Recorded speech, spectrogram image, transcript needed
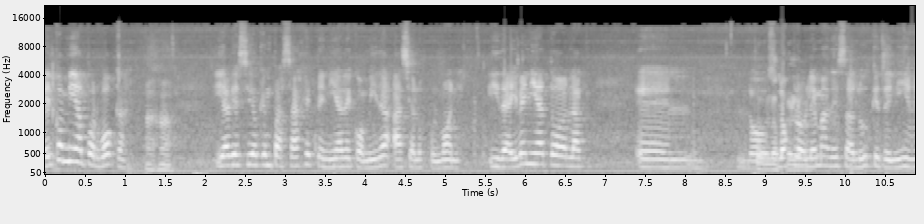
él, comía por boca y había sido que un pasaje tenía de comida hacia los pulmones y de ahí venía toda la... El, los, problemas. de salud que tenía.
